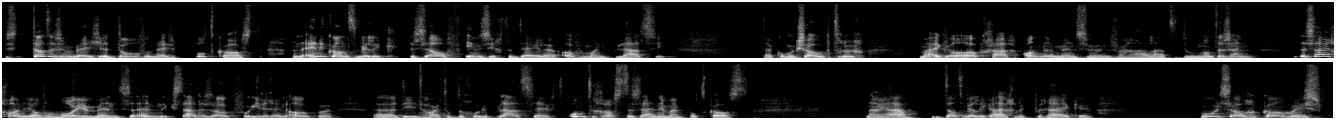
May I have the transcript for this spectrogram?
Dus dat is een beetje het doel van deze podcast. Aan de ene kant wil ik zelf inzichten delen over manipulatie. Daar kom ik zo op terug. Maar ik wil ook graag andere mensen hun verhaal laten doen. Want er zijn, er zijn gewoon heel veel mooie mensen. En ik sta dus ook voor iedereen open uh, die het hart op de goede plaats heeft. om te gast te zijn in mijn podcast. Nou ja, dat wil ik eigenlijk bereiken. Hoe het zo gekomen is,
